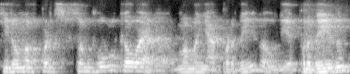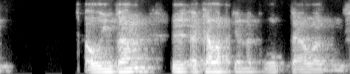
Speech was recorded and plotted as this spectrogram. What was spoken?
que ir a uma repartição pública ou era uma manhã perdida, um dia perdido, ou então aquela pequena corruptela dos,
